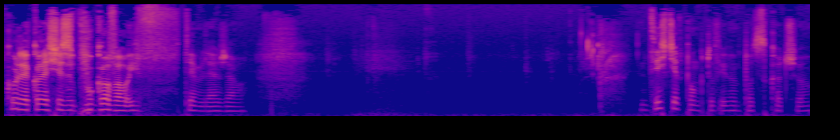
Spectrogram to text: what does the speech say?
Kurde, koleś się zbugował i w tym leżał. 200 punktów i bym podskoczył.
